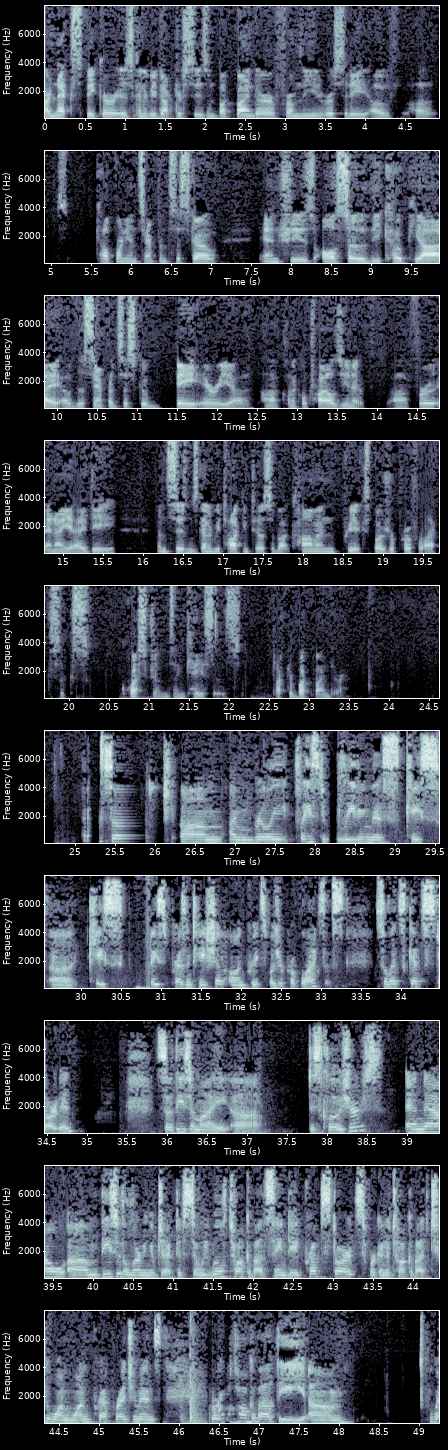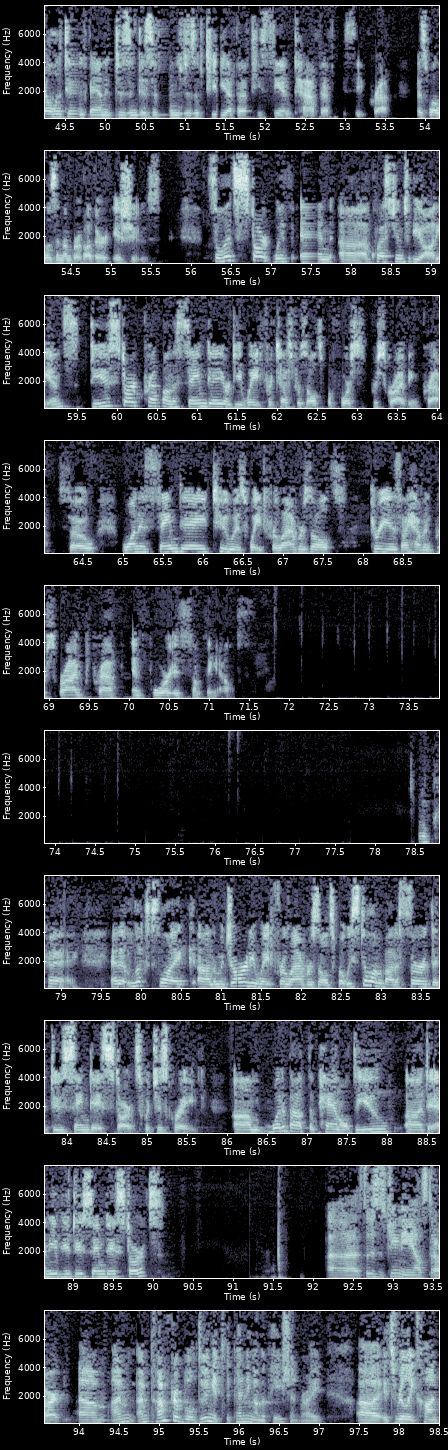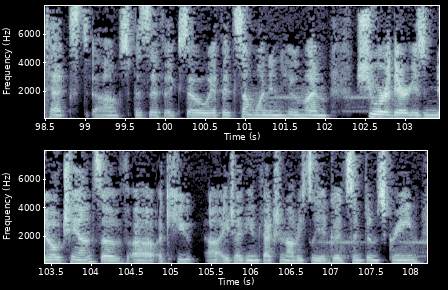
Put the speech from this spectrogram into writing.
our next speaker is going to be Dr. Susan Buchbinder from the University of uh, California in San Francisco, and she's also the co-PI of the San Francisco Bay Area uh, Clinical Trials Unit uh, for NIAID. And Susan's going to be talking to us about common pre-exposure prophylaxis questions and cases. Dr. Buchbinder. Thanks so much. Um, I'm really pleased to be leading this case uh, case-based presentation on pre-exposure prophylaxis. So let's get started. So these are my uh, disclosures. And now um, these are the learning objectives. So we will talk about same-day prep starts. We're going to talk about two-on-one prep regimens. We're going to talk about the um, relative advantages and disadvantages of TDF-FTC and TAF-FTC prep as well as a number of other issues. So let's start with an, uh, a question to the audience. Do you start PrEP on the same day or do you wait for test results before prescribing PrEP? So one is same day, two is wait for lab results, three is I haven't prescribed PrEP, and four is something else. Okay. And it looks like uh, the majority wait for lab results, but we still have about a third that do same day starts, which is great. Um, what about the panel? Do you, uh, do any of you do same day starts? Uh, so this is Jeannie. I'll start. Um, I'm I'm comfortable doing it depending on the patient, right? uh, it's really context uh, specific. So if it's someone in whom I'm sure there is no chance of uh, acute HIV uh, infection, obviously a good symptom screen.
